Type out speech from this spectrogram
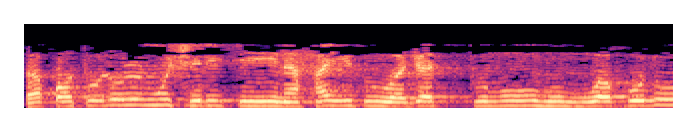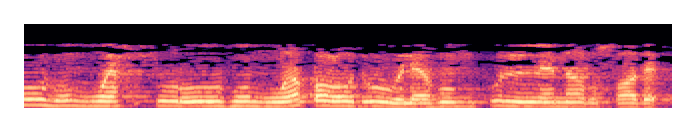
فقتلوا المشركين حيث وجدتموهم وخذوهم واحصروهم واقعدوا لهم كل مرصد.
